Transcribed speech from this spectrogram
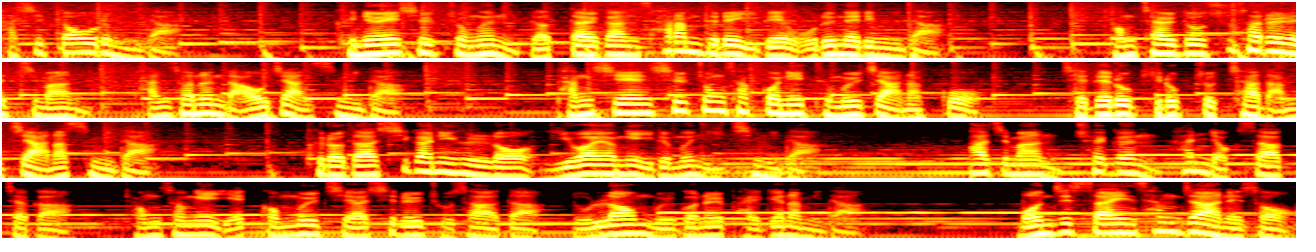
다시 떠오릅니다. 그녀의 실종은 몇 달간 사람들의 입에 오르내립니다. 경찰도 수사를 했지만 단서는 나오지 않습니다. 당시엔 실종 사건이 드물지 않았고 제대로 기록조차 남지 않았습니다. 그러다 시간이 흘러 이화영의 이름은 잊힙니다. 하지만 최근 한 역사학자가 경성의 옛 건물 지하실을 조사하다 놀라운 물건을 발견합니다. 먼지 쌓인 상자 안에서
